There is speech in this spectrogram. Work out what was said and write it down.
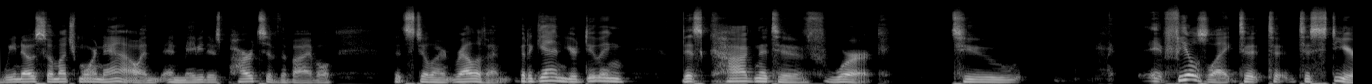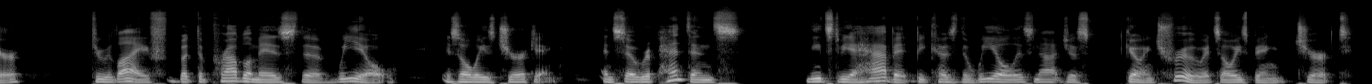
we know so much more now, and and maybe there's parts of the Bible that still aren't relevant. But again, you're doing this cognitive work to it feels like to to to steer through life, but the problem is the wheel is always jerking. And so repentance needs to be a habit because the wheel is not just going true, it's always being jerked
